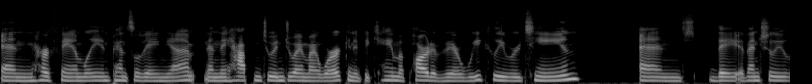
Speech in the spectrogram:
and her family in Pennsylvania and they happened to enjoy my work and it became a part of their weekly routine and they eventually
